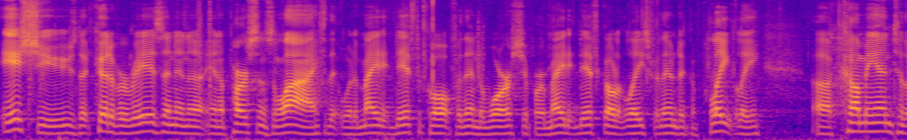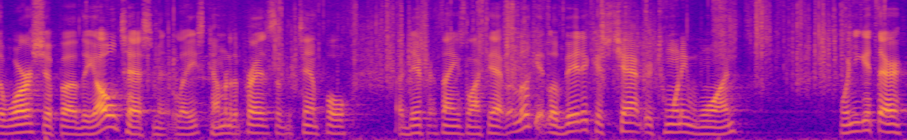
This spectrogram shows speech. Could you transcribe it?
issues that could have arisen in a, in a person's life that would have made it difficult for them to worship or made it difficult, at least, for them to completely uh, come into the worship of the Old Testament, at least, come into the presence of the temple, uh, different things like that. But look at Leviticus chapter 21. When you get there,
